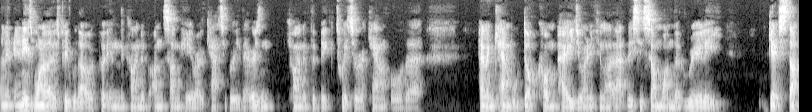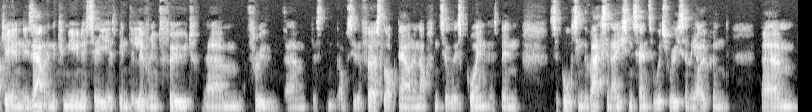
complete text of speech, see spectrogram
and, and is one of those people that I would put in the kind of unsung hero category. There isn't kind of the big Twitter account or the helencampbell.com page or anything like that. This is someone that really gets stuck in, is out in the community, has been delivering food um, through um, this, obviously the first lockdown and up until this point, has been supporting the vaccination centre, which recently opened, um,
